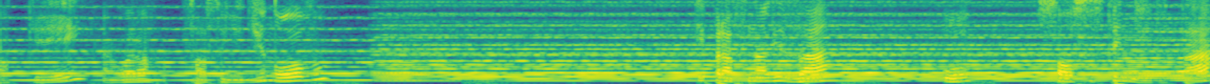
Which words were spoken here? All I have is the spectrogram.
Ok. Agora Fá sustenido de novo. E para finalizar, o Sol sustenido, tá?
